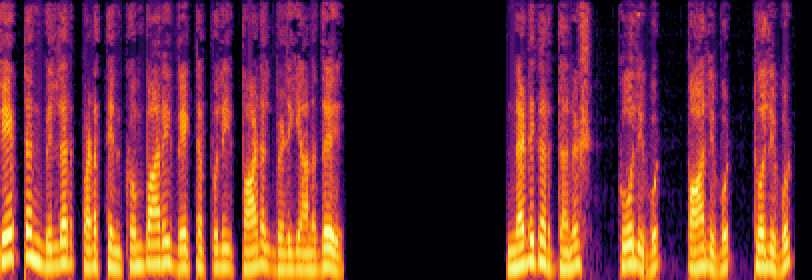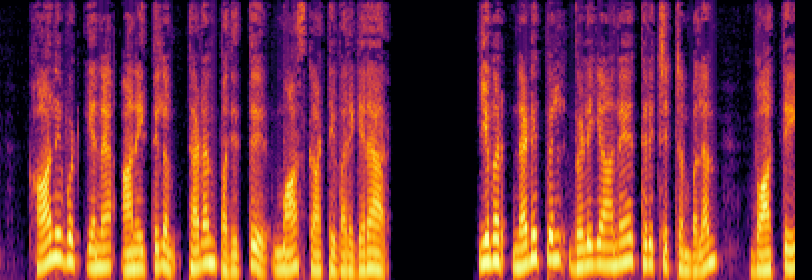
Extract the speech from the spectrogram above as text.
கேப்டன் வில்லர் படத்தின் கொம்பாரி வேட்டப்புலி பாடல் வெளியானது. நடிகர் தனுஷ் கோலிவுட் பாலிவுட் டொலிவுட் ஹாலிவுட் என அனைத்திலும் தடம் பதித்து மாஸ் காட்டி வருகிறார். இவர் நடிப்பில் வெளியான திருச்சிற்றம்பலம் வாத்தி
